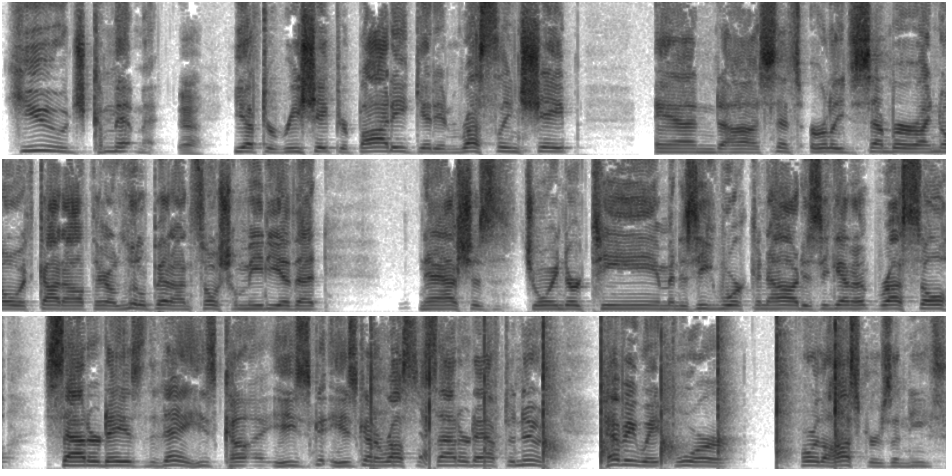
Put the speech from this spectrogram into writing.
huge commitment. Yeah. You have to reshape your body, get in wrestling shape. And uh, since early December, I know it got out there a little bit on social media that Nash has joined our team. And is he working out? Is he going to wrestle? Saturday is the day. He's co- he's he's going to wrestle Saturday afternoon, heavyweight for for the Huskers, and he's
